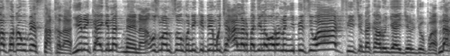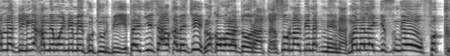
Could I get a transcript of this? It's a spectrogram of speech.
la photo bu bees tàq la. Yéen kaay gi nag nee na Ousmane Sonko ni ki ji la waroon na ñibbisi waat fii ci ndakaaru njaay jël jópa ndax nag li nga xam ne mooy nemmeeku tur bi tey jii sa alxames ci la ko war a dooraat journal bi nag nee na lay gis nga fëq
